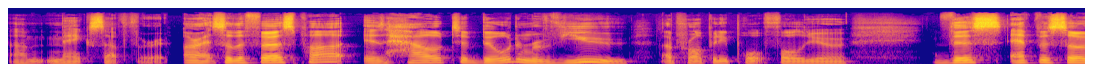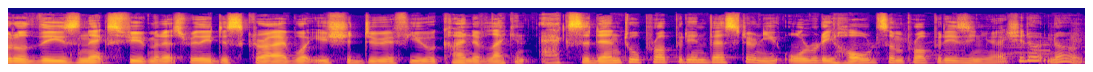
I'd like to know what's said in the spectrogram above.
um, makes up for it. All right, so the first part is how to build and review a property portfolio. This episode or these next few minutes really describe what you should do if you are kind of like an accidental property investor and you already hold some properties and you actually don't know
